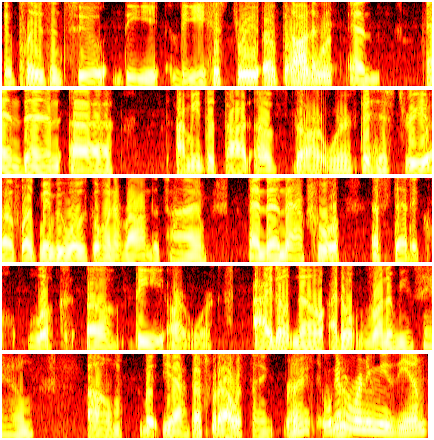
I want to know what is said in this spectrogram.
it plays into the the history of the of artwork it. and and then uh, I mean the thought of the artwork, the history of like maybe what was going around the time, and then the actual aesthetic look of the artwork. I don't know. I don't run a museum. Um, but yeah, that's what I would think, right? let's- we're gonna run a museum,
